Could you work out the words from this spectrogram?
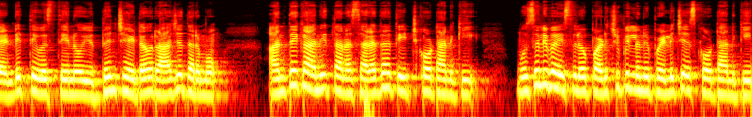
దండెత్తి వస్తేనో యుద్ధం చేయడం రాజధర్మం. అంతేకాని తన సరదా తీర్చుకోవటానికి ముసలి వయసులో పడుచు పిల్లని పెళ్ళి చేసుకోవటానికి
